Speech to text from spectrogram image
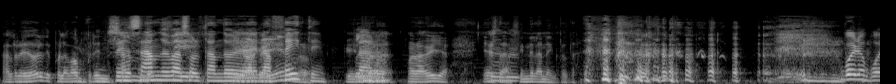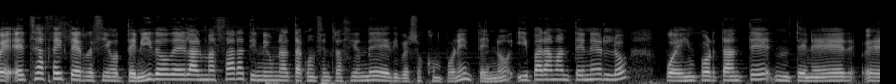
alrededor y después la van prensando. Prensando y va soltando el, aceite. Claro. Maravilla. Ya está, fin de la anécdota. bueno, pues este aceite recién obtenido de la almazara tiene una alta concentración de diversos componentes, ¿no? Y para mantenerlo, pues es importante tener eh,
